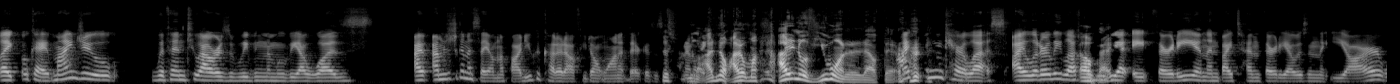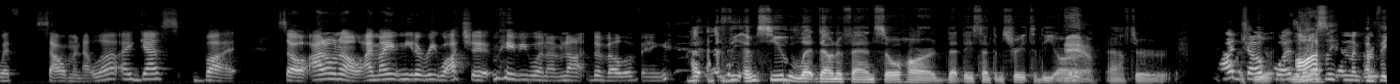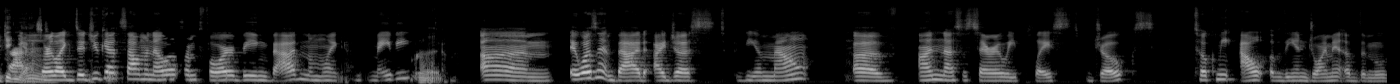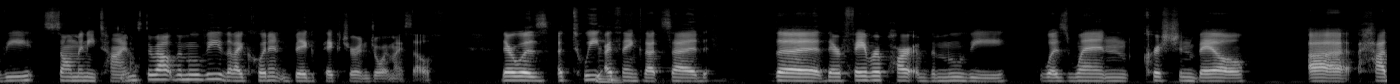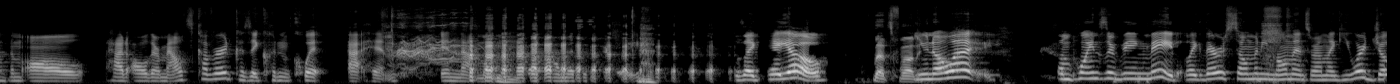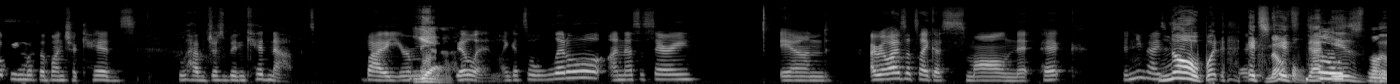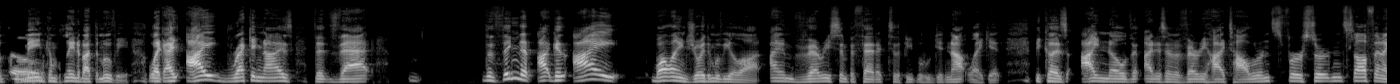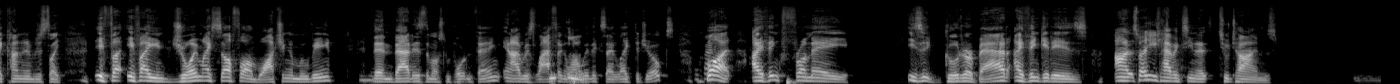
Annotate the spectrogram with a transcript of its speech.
Like, okay, mind you, within two hours of leaving the movie, I was. I, I'm just gonna say on the pod, you could cut it off. if You don't want it there because it's Just, kind of no, like, I know. I don't mind. I didn't know if you wanted it out there. I couldn't care less. I literally left the Okay. movie at eight thirty, and then by ten thirty, I was in the ER with salmonella, I guess. But so I don't know. I might need to rewatch it maybe when I'm not developing. Has the MCU let down a fan so hard that they sent them straight to the R Damn. after? That joke see- was yeah. Honestly, in the I'm group thinking chats. yes. They're like, "Did you get salmonella from Thor being bad?" And I'm like, maybe. Right. Um, it wasn't bad. I just the amount of unnecessarily placed jokes took me out of the enjoyment of the movie so many times throughout the movie that I couldn't big picture enjoy myself. There was a tweet I Mhm. think that said the their favorite part of the movie was when Christian Bale uh had them all had all their mouths covered because they couldn't quit at him in that moment like, unnecessarily. It was like, hey yo, That's funny. you know what? Some points are being made. Like there are so many moments where I'm like, you are joking with a bunch of kids who have just been kidnapped by your Yeah. villain. Like it's a little unnecessary. And I realize that's like a small nitpick. Didn't you guys? No, but it's No. it's that No, is it's not, the main complaint about the movie. Like I I recognize that that the thing that I cuz I while I enjoy the movie a lot, I am very sympathetic to the people who did not like it because I know that I just have a very high tolerance for certain stuff and I kind of just like if I, if I enjoy myself while I'm watching a movie, Mhm. then that is the most important thing and I was laughing along with it cuz I like the jokes. Okay. But I think from a is it good or bad? I think it is, uh, especially having seen it two times.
